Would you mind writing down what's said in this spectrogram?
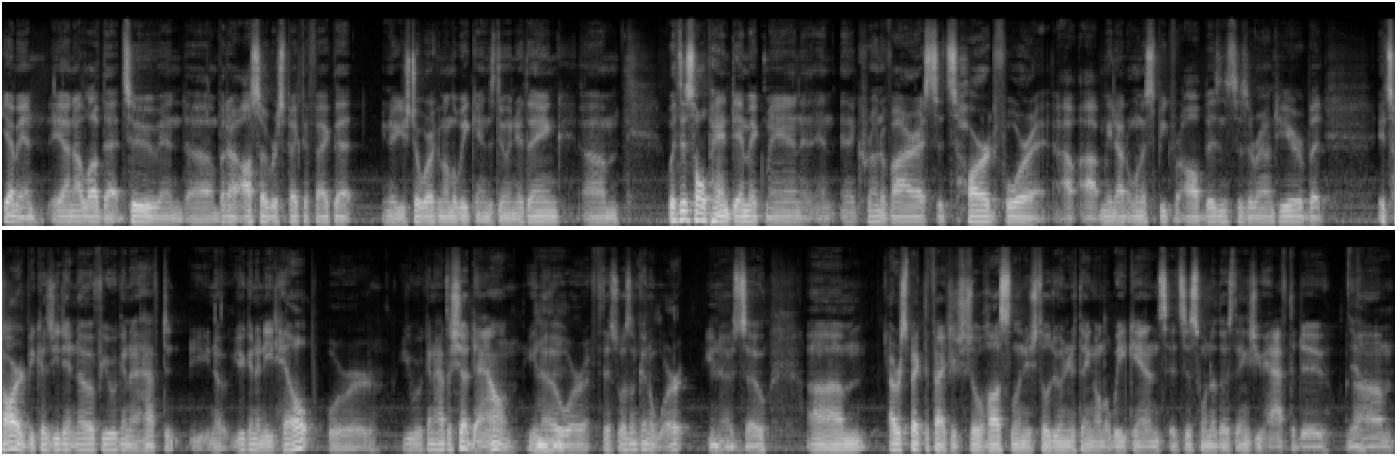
Yeah, man. Yeah, and I love that too. And uh, but I also respect the fact that you know you're still working on the weekends, doing your thing. Um, with this whole pandemic, man, and, and, coronavirus, it's hard for. I, I mean, I don't want to speak for all businesses around here, but it's hard because you didn't know if you were going to have to, you know, you're going to need help or you were going to have to shut down, you know, or if this wasn't going to work, you know. So um, I respect the fact that you're still hustling, you're still doing your thing on the weekends. It's just one of those things you have to do. Um,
